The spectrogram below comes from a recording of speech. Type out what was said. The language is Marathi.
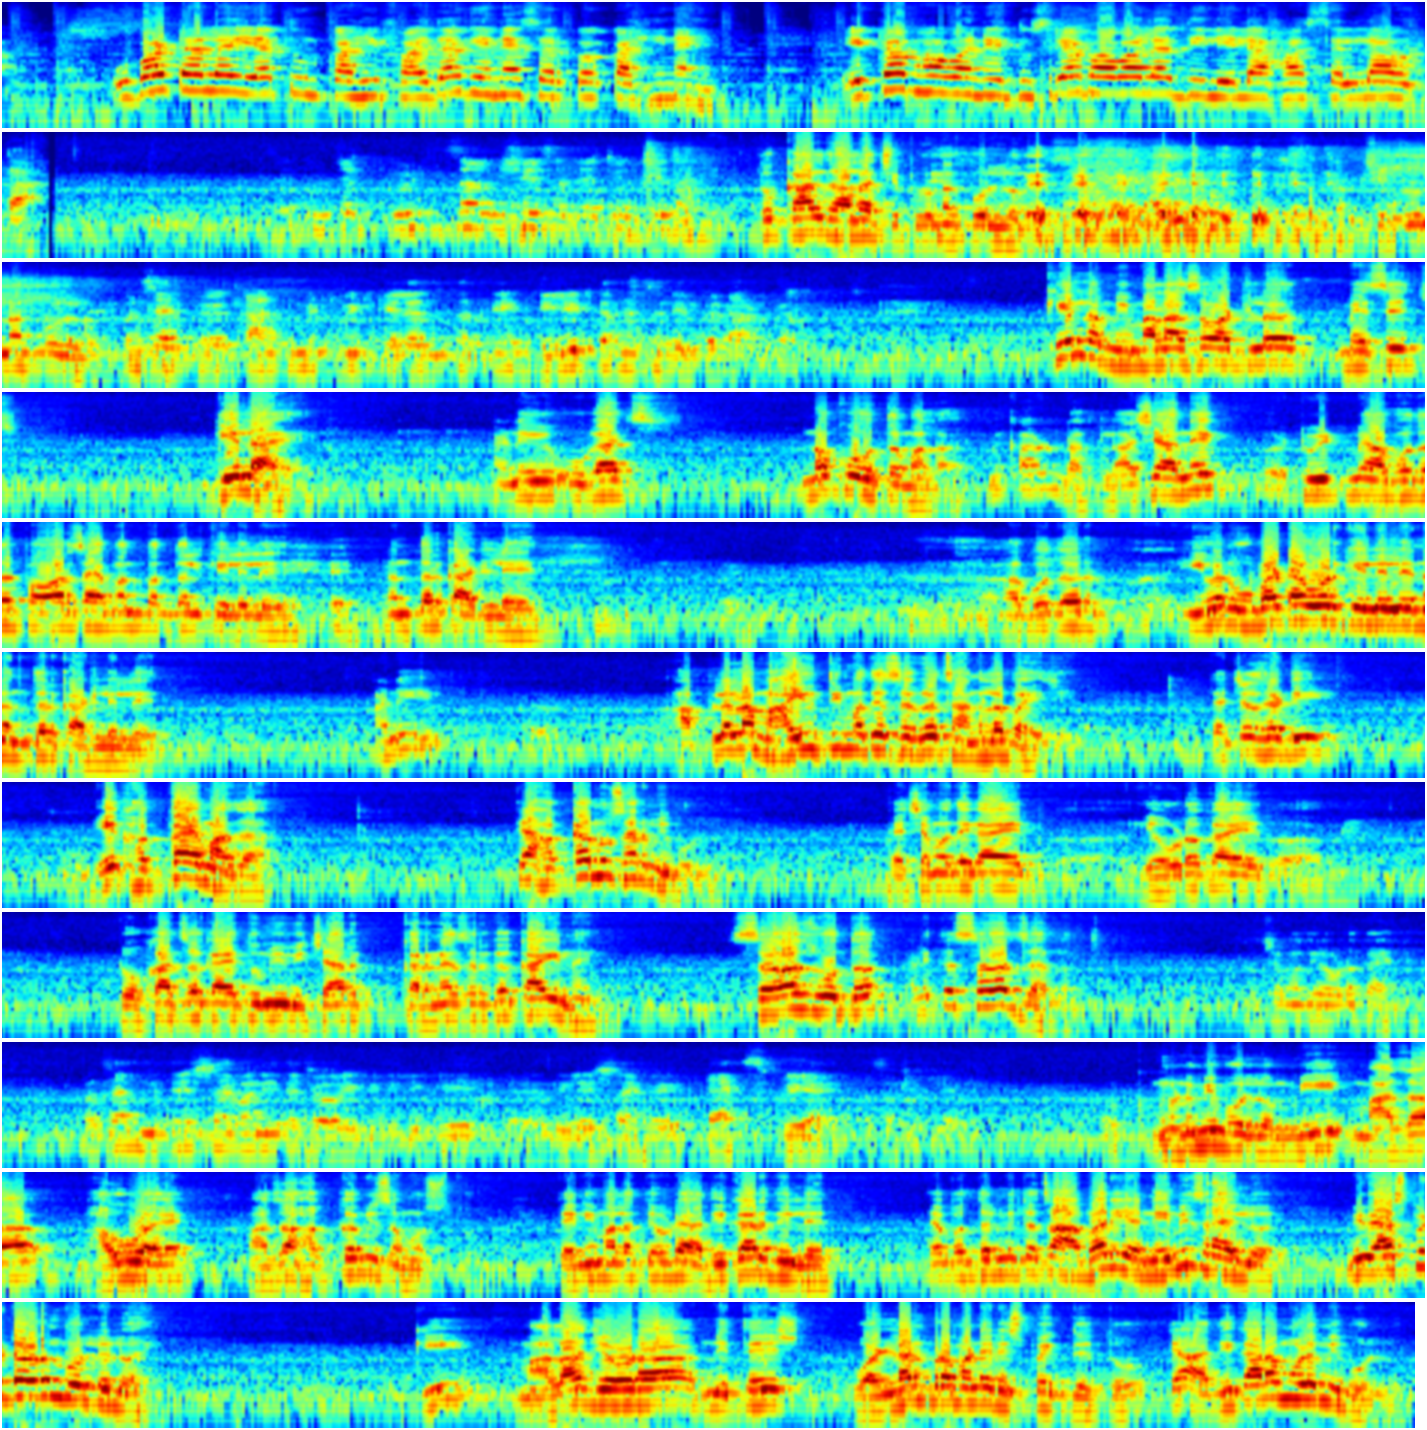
उबाटाला यातून काही फायदा घेण्यासारखं काही नाही. एका भावाने दुसऱ्या भावाला दिलेला हा सल्ला होता. तुमच्या ट्विटचा विषय सध्या चर्चेत आहे. तो काल झाला चिपळुणात बोललो. चिपळुणात बोललो. पण साहेब काल तुम्ही ट्विट केल्यानंतर ते डिलीट करण्याचं नेमकं कारण काय? केलं मी. मला असं वाटलं मेसेज गेला आहे. आणि उगाच नको होतं मला. मी काढून टाकलं. असे अनेक ट्विट मी अगोदर पवार साहेबांबद्दल केलेले नंतर काढले. आहेत अगोदर इवन उबाटावर केलेले नंतर काढलेले. आहेत आणि आपल्याला महायुतीमध्ये सगळं चांगलं पाहिजे. त्याच्यासाठी एक हक्क आहे माझा. त्या हक्कानुसार मी बोललो. त्याच्यामध्ये काय एवढं काय टोकाचं काय तुम्ही विचार करण्यासारखं काही नाही. सहज होतं आणि ते सहज झालं. त्याच्यामध्ये एवढं काय नाही. पण साहेब नितेश साहेबांनी त्याच्यावर एक दिली की अं, निलेश साहेब हे टॅक्स फ्री आहेत असं म्हटलंय. म्हणून मी बोललो मी माझा भाऊ आहे माझा हक्क मी समजतो. त्यांनी मला तेवढे अधिकार दिलेत. त्याबद्दल मी त्याचा आभारी आहे नेहमीच राहिलो आहे मी व्यासपीठावरून बोललेलो आहे की मला जेवढा नितेश वडिलांप्रमाणे रिस्पेक्ट देतो त्या अधिकारामुळे मी बोललो.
